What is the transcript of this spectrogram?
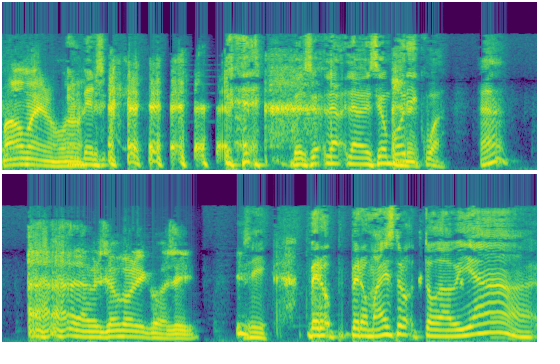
más o menos. la, versión boricua. ¿ah? la versión boricua, sí. Sí, pero, pero maestro, ¿todavía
